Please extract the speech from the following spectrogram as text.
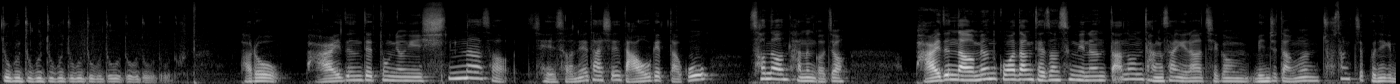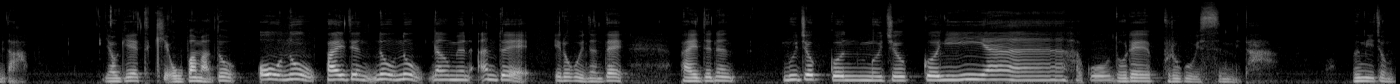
두구두구두구두구두구두구두구두구 바로 바이든 대통령이 신나서 재선에 다시 나오겠다고 선언하는 거죠. 바이든 나오면 공화당 대선 승리는 따놓은 당상이라 지금 민주당은 초상집 분위기입니다. 여기에 특히 오바마도 오, 노, 바이든, 노, 노, 나오면 안 돼. 이러고 있는데 바이든은 무조건 무조건이야 하고 노래 부르고 있습니다. 음이 좀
